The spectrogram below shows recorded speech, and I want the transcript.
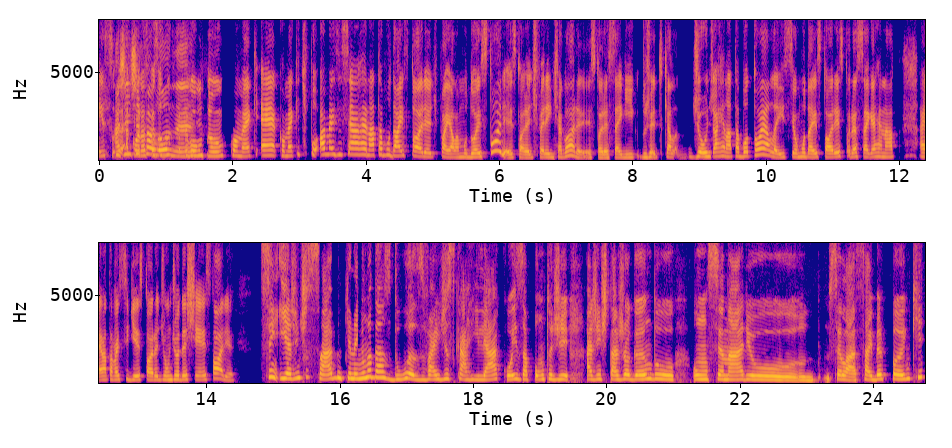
isso. A gente quando as falou, pessoas né? perguntam como é que é, como é que tipo, ah, mas e se a Renata mudar a história? Tipo, aí ela mudou a história, a história é diferente agora, a história segue do jeito que ela, de onde a Renata botou ela. E se eu mudar a história, a história segue a Renata, a Renata vai seguir a história de onde eu deixei a história. Sim, e a gente sabe que nenhuma das duas vai descarrilhar a coisa a ponto de a gente tá jogando um cenário, sei lá, cyberpunk.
